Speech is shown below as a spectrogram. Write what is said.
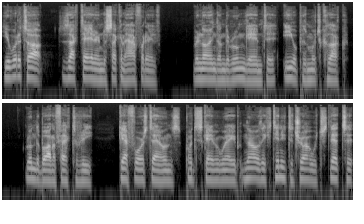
You would have thought Zac Taylor in the second half would have relied on the run game to eat up as much clock, run the ball effectively, get first downs, put this game away. But no, they continued to throw, which led to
